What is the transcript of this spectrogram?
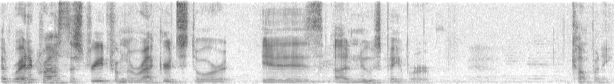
and right across the street from the record store is a newspaper company.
